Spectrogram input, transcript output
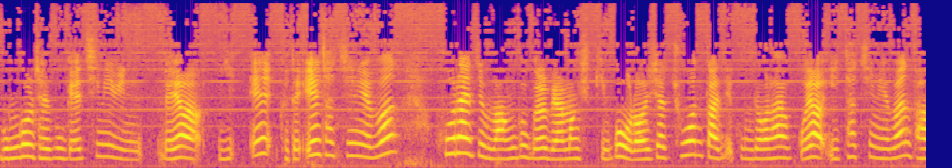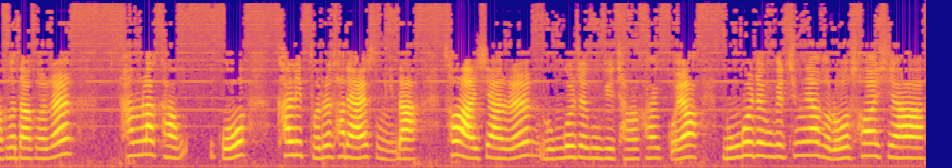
몽골 제국의 침입인데요. 이, 일, 그때 1차 침입은 호레즘 왕국을 멸망시키고 러시아 초원까지 공격을 하였고요. 2차 침입은 바그다그를 함락하고 칼리프를 살해하였습니다. 서아시아를 몽골 제국이 장악하였고요. 몽골 제국의 침략으로 서아시아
